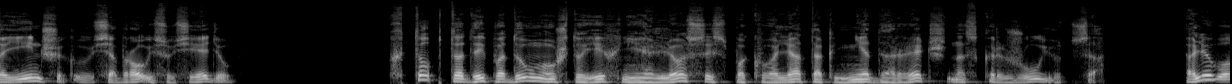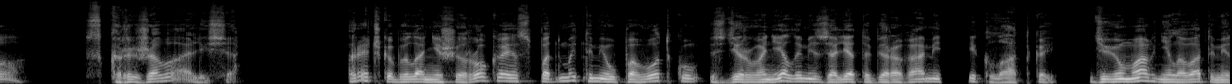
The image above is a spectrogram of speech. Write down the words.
да іншых сяброў і суседзяў. Хто б тады падумаў, што іхнія лёсы спакваля так недарэчна скрыжуюцца, але во скрыжаваліся. Рэчка была нешырокая з падмытымі ў паводку з дзірванелымі за лета берагамі і кладкай, дзвюма гнілаватымі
